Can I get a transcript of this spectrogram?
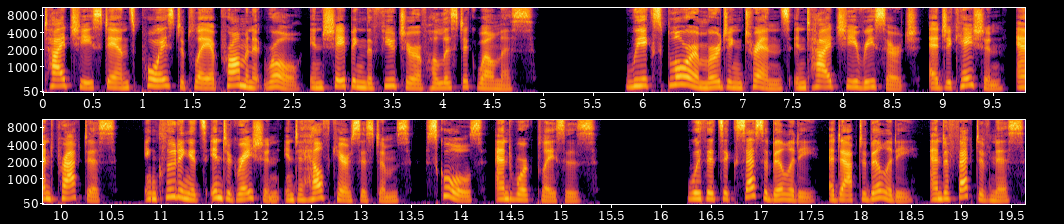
Tai Chi stands poised to play a prominent role in shaping the future of holistic wellness. We explore emerging trends in Tai Chi research, education, and practice, including its integration into healthcare systems, schools, and workplaces. With its accessibility, adaptability, and effectiveness,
